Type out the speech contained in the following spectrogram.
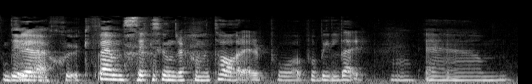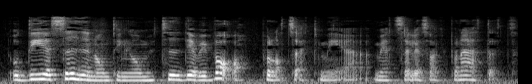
Det är sjukt. 500-600 kommentarer på, på bilder. Mm. Ehm, och det säger någonting om hur tidiga vi var på något sätt med, med att sälja saker på nätet.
